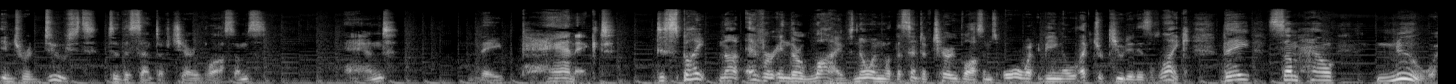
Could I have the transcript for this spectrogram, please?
introduced to the scent of cherry blossoms, and they panicked. Despite not ever in their lives knowing what the scent of cherry blossoms or what being electrocuted is like, they somehow knew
